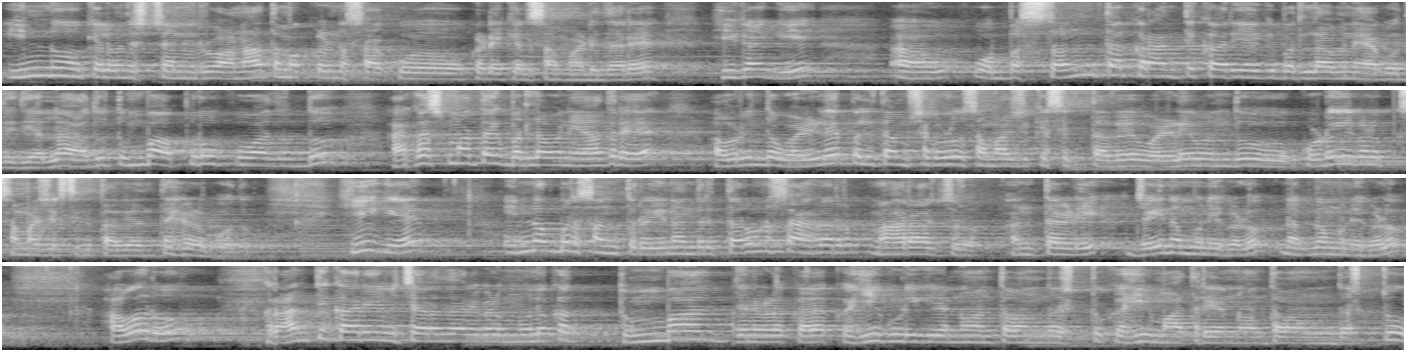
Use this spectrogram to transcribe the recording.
ಇನ್ನು ಕೆಲವೊಂದಿಷ್ಟು ಜನರು ಅನಾಥ ಮಕ್ಕಳನ್ನ ಸಾಕುವ ಕಡೆ ಕೆಲಸ ಮಾಡಿದ್ದಾರೆ. ಹೀಗಾಗಿ ಒಬ್ಬ ಸಂತ ಕ್ರಾಂತಿಕಾರಿಯಾಗಿ ಬದಲಾವಣೆ ಆಗೋದಿದೆಯಲ್ಲ, ಅದು ತುಂಬ ಅಪರೂಪವಾದದ್ದು. ಅಕಸ್ಮಾತಾಗಿ ಬದಲಾವಣೆ ಆದರೆ ಅವರಿಂದ ಒಳ್ಳೆಯ ಫಲಿತಾಂಶಗಳು ಸಮಾಜಕ್ಕೆ ಸಿಗ್ತವೆ ಒಳ್ಳೆಯ ಒಂದು ಕೊಡುಗೆಗಳು ಸಮಾಜಕ್ಕೆ ಸಿಗ್ತವೆ ಅಂತ ಹೇಳ್ಬೋದು. ಹೀಗೆ ಇನ್ನೊಬ್ಬರು ಸಂತರು, ಏನಂದರೆ ತರುಣ್ ಸಾಗರ್ ಮಹಾರಾಜರು ಅಂತೇಳಿ ಜೈನ ಮುನಿಗಳು, ನಗ್ನ ಮುನಿಗಳು ಅವರು ಕ್ರಾಂತಿಕಾರಿ ವಿಚಾರಧಾರೆಗಳ ಮೂಲಕ ತುಂಬ ದಿನಗಳ ಕಾಲ ಕಹಿ ಗುಳಿಗೆ ಅನ್ನುವಂಥ ಒಂದಷ್ಟು ಕಹಿ ಮಾತ್ರೆ ಅನ್ನುವಂಥ ಒಂದಷ್ಟು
